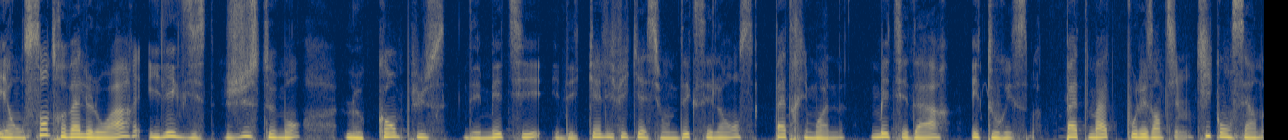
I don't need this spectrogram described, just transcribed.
Et en Centre-Val de Loire, il existe justement le campus des métiers et des qualifications d'excellence patrimoine, métiers d'art et tourisme. PatMat pour les intimes, qui concerne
